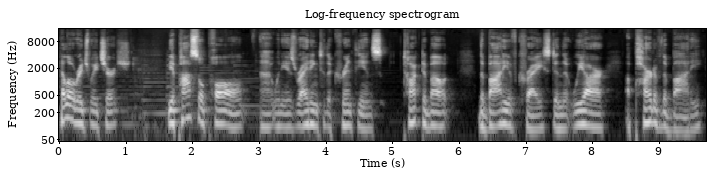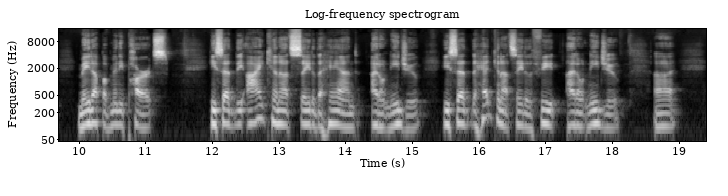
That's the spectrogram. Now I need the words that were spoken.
Hello, Ridgeway Church. The Apostle Paul, uh, when he is writing to the Corinthians, talked about the body of Christ and that we are a part of the body made up of many parts. He said, The eye cannot say to the hand, I don't need you. He said, The head cannot say to the feet, I don't need you. Uh,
